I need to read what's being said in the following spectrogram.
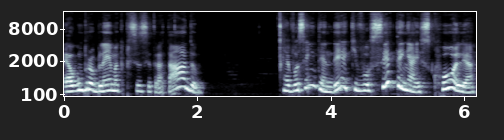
é, algum problema que precisa ser tratado, é você entender que você tem a escolha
